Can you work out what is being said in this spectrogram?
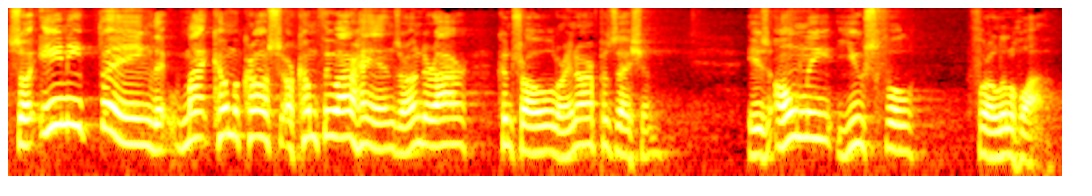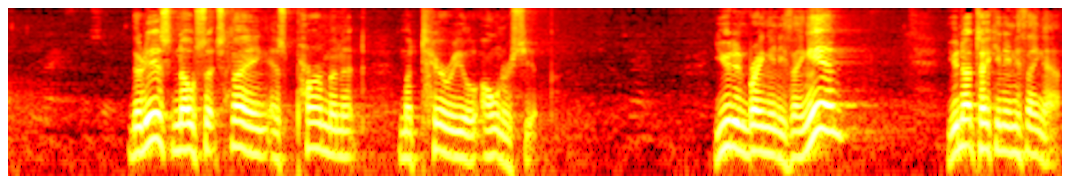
So anything that might come across or come through our hands or under our control or in our possession is only useful for a little while. There is no such thing as permanent material ownership. You didn't bring anything in, you're not taking anything out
